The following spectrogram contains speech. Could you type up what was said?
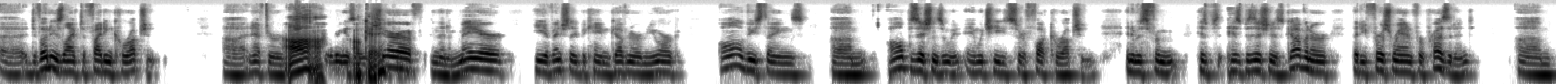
uh, devoting his life to fighting corruption. Uh, and after ah, serving as okay. a sheriff and then a mayor, he eventually became governor of New York all of these things, um, all positions in, in, which he sort of fought corruption. And it was from his his position as governor that he first ran for president, um,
